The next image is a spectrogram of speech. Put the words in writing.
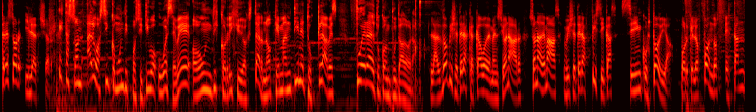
Trezor y Ledger. Estas son algo así como un dispositivo USB o un disco rígido externo que mantiene tus claves fuera de tu computadora. Las dos billeteras que acabo de mencionar son además billeteras físicas sin custodia, porque los fondos están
